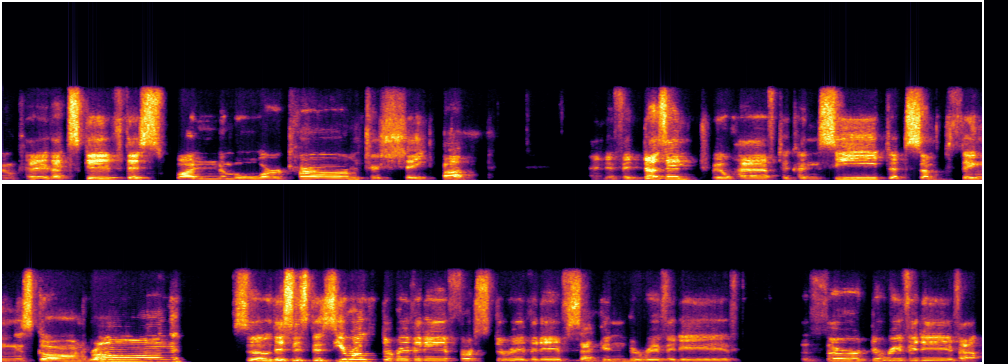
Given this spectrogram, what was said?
Okay, let's give this one more term to shape up. And if it doesn't, we'll have to concede that something's gone wrong. So this is the zeroth derivative, first derivative, second mm. derivative. The third derivative at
